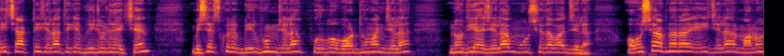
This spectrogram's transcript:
এই চারটি জেলা থেকে ভিডিওটি দেখছেন, বিশেষ করে বীরভূম জেলা, পূর্ব বর্ধমান জেলা, নদিয়া জেলা, মুর্শিদাবাদ জেলা, অবশ্যই আপনারা এই জেলার মানুষ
